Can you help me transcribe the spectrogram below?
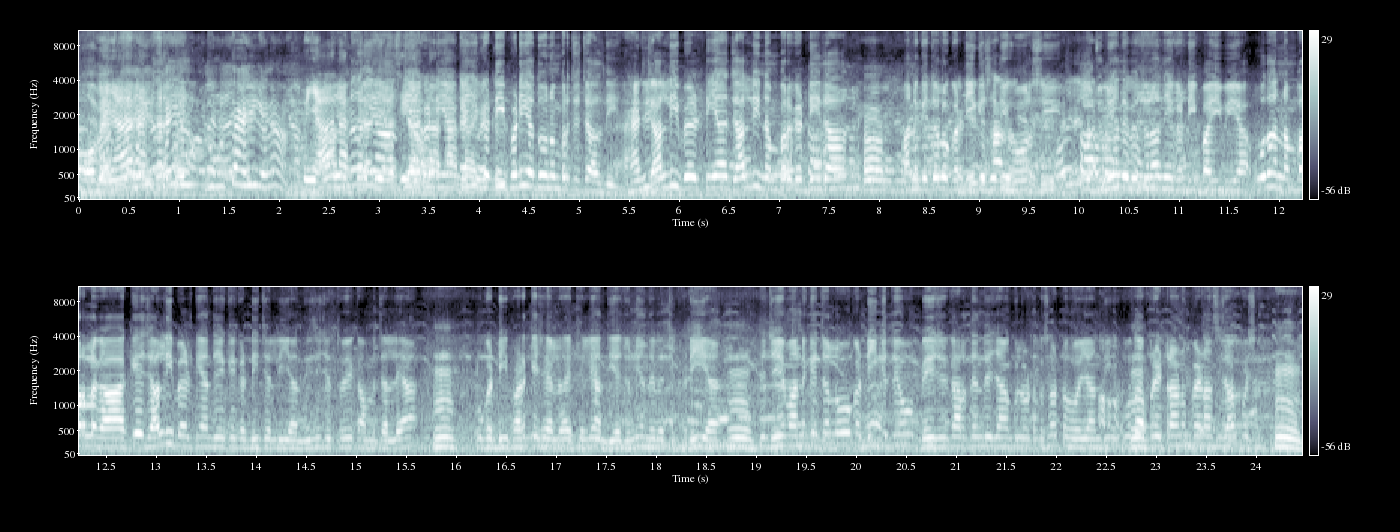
ਉਹ ਵੀ 50 ਲੱਖ ਸਹੀ ਰੂਲ ਤਾਂ ਇਹੀ ਹੈ ਨਾ 50 ਲੱਖ ਰੁਪਇਆ ਸੀ ਗੱਡੀਆਂ ਕਹਿੰਦੀ ਗੱਡੀ ਫੜੀ ਆ ਦੋ ਨੰਬਰ 'ਚ ਚੱਲਦੀ। ਹਾਂਜੀ। ਜਾਲੀ ਬੇਲਟੀਆਂ ਜਾਲੀ ਨੰਬਰ ਗੱਡੀ ਦਾ। ਮੰਨ ਕੇ ਚਲੋ ਗੱਡੀ ਕਿਸੇ ਦੀ ਹੋਰ ਸੀ ਉਹ ਦੁਨੀਆ ਦੇ ਵਿੱਚ ਉਹਨਾਂ ਦੀ ਗੱਡੀ ਪਾਈ ਵੀ ਆ ਉਹਦਾ ਨੰਬਰ ਲਗਾ ਕੇ ਜਾਲੀ ਬੇਲਟੀਆਂ ਦੇ ਕੇ ਗੱਡੀ ਚੱਲੀ ਜਾਂਦੀ ਸੀ ਜਿੱਥੋਂ ਇਹ ਕੰਮ ਚੱਲਿਆ। ਉਹ ਗੱਡੀ ਫੜ ਕੇ ਛੱਲ- ਇੱਥੇ ਲਿਆਂਦੀ ਆ ਦੁਨੀਆ ਦੇ ਵਿੱਚ ਖੜੀ ਆ। ਤੇ ਜੇ ਮੰਨ ਕੇ ਚਲੋ ਉਹ ਗੱਡੀ ਕਿਤੇ ਉਹ ਵੇਚ ਕਰ ਦਿੰਦੇ ਜਾਂ ਕੋਈ ਲੁੱਟ ਖਸੁੱਟ ਹੋ ਜਾਂਦੀ ਉਹਦਾ ਆਪਰੇਟਰਾਂ ਨੂੰ ਪੈਣਾ ਸੀ ਸਭ ਕੁਝ ਹੂੰ।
